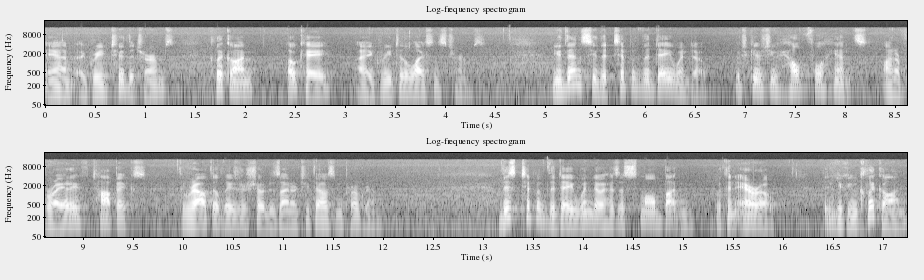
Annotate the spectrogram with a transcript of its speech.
and agreed to the terms, click on OK, I agree to the license terms. You then see the tip of the day window, which gives you helpful hints on a variety of topics throughout the Laser Show Designer 2000 program. This tip of the day window has a small button with an arrow that you can click on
